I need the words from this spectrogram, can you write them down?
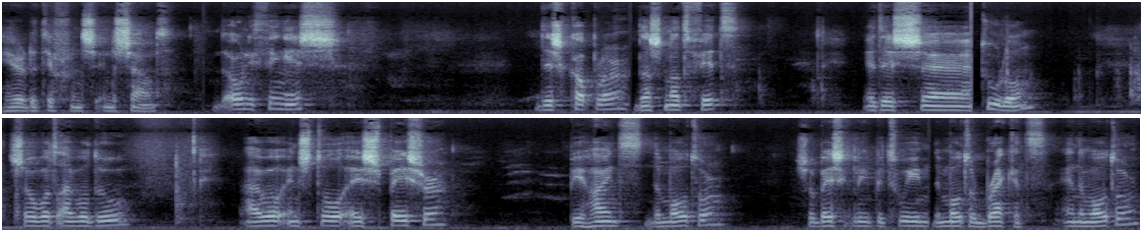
hear the difference in the sound. The only thing is this coupler does not fit, it is uh, too long. So what I will do I will install a spacer behind the motor. So basically between the motor bracket and the motor.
